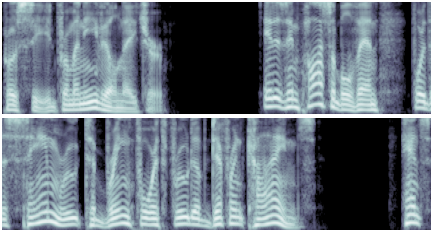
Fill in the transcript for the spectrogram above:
proceed from an evil nature. It is impossible, then, for the same root to bring forth fruit of different kinds. Hence,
